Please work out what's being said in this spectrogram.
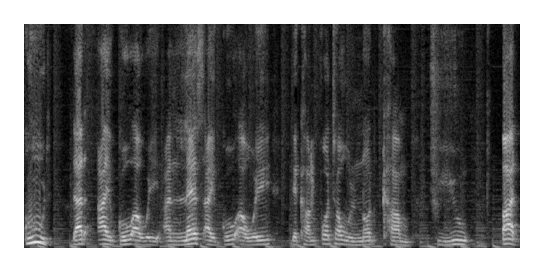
good that I go away. Unless I go away, the comforter will not come to you. But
